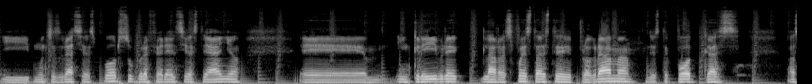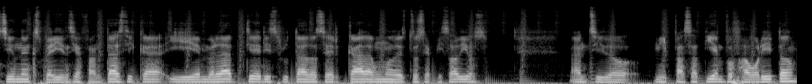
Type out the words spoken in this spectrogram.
y muchas gracias por su preferencia este año. Eh, increíble la respuesta a este programa, de este podcast. Ha sido una experiencia fantástica y en verdad que he disfrutado hacer cada uno de estos episodios. Han sido mi pasatiempo favorito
